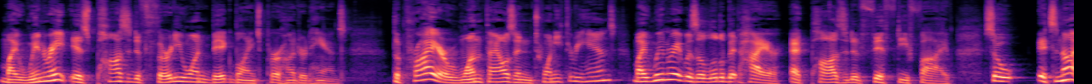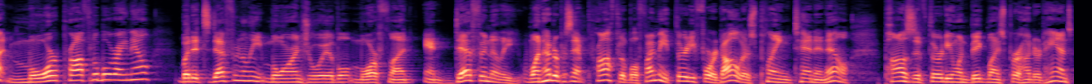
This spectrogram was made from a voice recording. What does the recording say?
my win rate is positive 31 big blinds per 100 hands. The prior 1,023 hands, my win rate was a little bit higher at positive 55. So it's not more profitable right now, but it's definitely more enjoyable, more fun, and definitely 100% profitable. If I made $34 playing 10NL, positive 31 big blinds per 100 hands,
